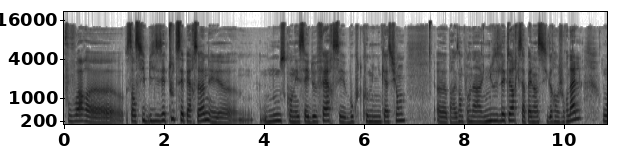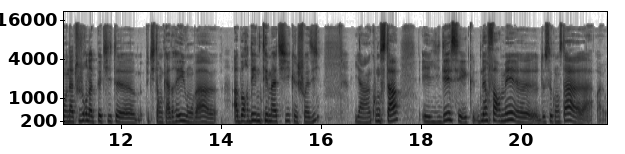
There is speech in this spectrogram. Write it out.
pouvoir euh, sensibiliser toutes ces personnes. Et euh, nous, ce qu'on essaye de faire, c'est beaucoup de communication. Euh, par exemple, on a une newsletter qui s'appelle Un si grand journal, où on a toujours notre petite, euh, petite encadrée, où on va euh, aborder une thématique choisie. Il y a un constat, et l'idée, c'est d'informer euh, de ce constat au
